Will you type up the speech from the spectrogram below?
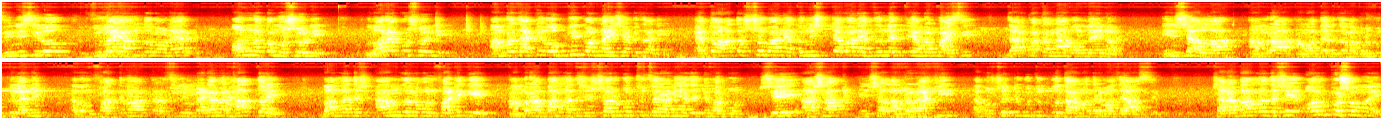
যিনি ছিল জুলাই আন্দোলনের অন্যতম সৈনিক, লড়াকু সৈনিক। আমরা যাকে অগ্নিকন্যা হিসেবে জানি। এত আদর্শবান, এত নিষ্ঠাবান একজন নেত্রী আমরা পাইছি, যার কথা না বললেই নয়। ইনশাআল্লাহ আমরা আমাদের জনাব রফিকুল আমিন এবং ফাতেমা তাসলিম ম্যাডামের হাত ধরে বাংলাদেশ আম জনগণ পার্টিকে আমরা বাংলাদেশের সর্বোচ্চ চেরা নিয়ে যেতে পারব, সেই আশা ইনশাআল্লাহ আমরা রাখি এবং সেটুকু যোগ্যতা আমাদের মাঝে আছে। সারা বাংলাদেশে অল্প সময়ে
